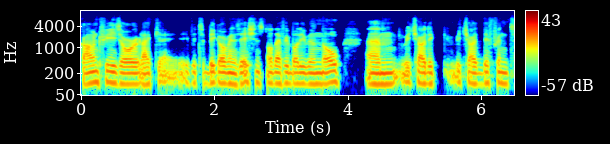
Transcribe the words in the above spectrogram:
countries, or like uh, if it's a big organizations, not everybody will know which are the which are different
